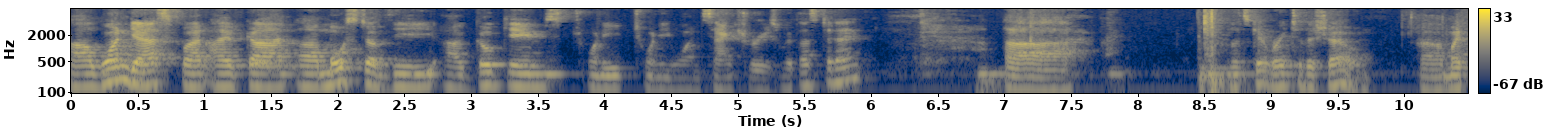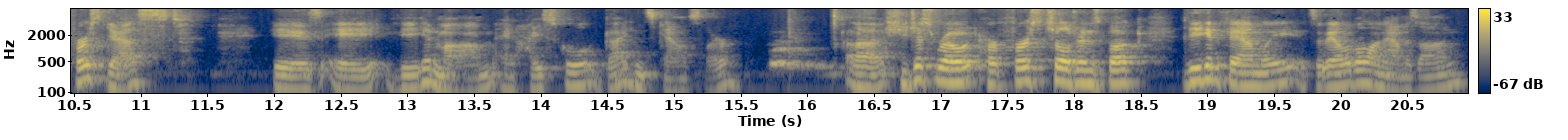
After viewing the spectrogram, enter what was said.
uh, one guest, but I've got uh, most of the uh, Goat Games 2021 sanctuaries with us today. Uh, let's get right to the show. Uh, my first guest is a vegan mom and high school guidance counselor. Uh, she just wrote her first children's book, Vegan Family. It's available on Amazon.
